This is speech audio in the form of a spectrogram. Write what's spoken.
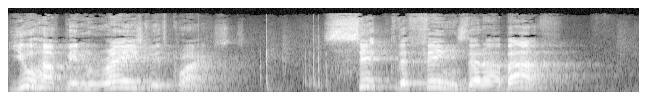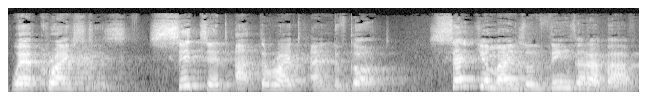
you have been raised with Christ, seek the things that are above, where Christ is, seated at the right hand of God. Set your minds on things that are above,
